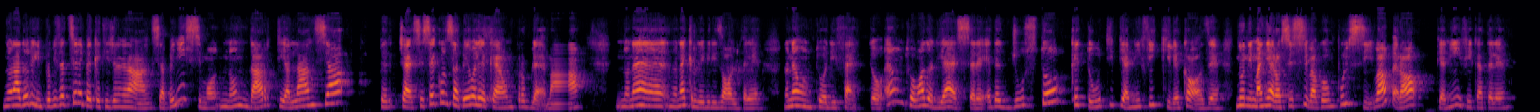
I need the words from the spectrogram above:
non adori l'improvvisazione perché ti genera ansia, benissimo, non darti all'ansia per, cioè, se sei consapevole che è un problema, non è, non è, che lo devi risolvere, non è un tuo difetto, è un tuo modo di essere ed è giusto che tu ti pianifichi le cose, non in maniera ossessiva compulsiva, però pianificatele.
